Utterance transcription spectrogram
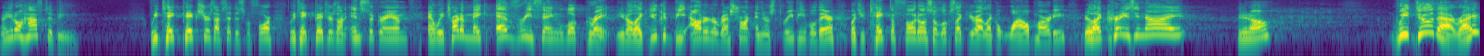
No, you don't have to be. We take pictures, I've said this before, we take pictures on Instagram and we try to make everything look great. You know, like you could be out at a restaurant and there's three people there, but you take the photo so it looks like you're at like a wild party. You're like, crazy night, you know? We do that, right?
